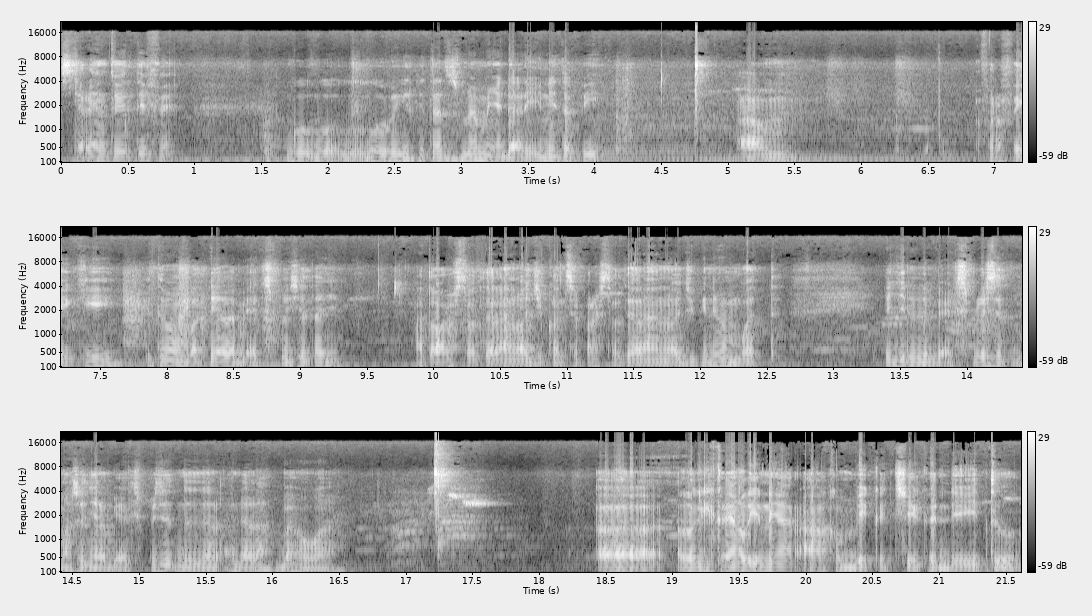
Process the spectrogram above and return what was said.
secara intuitif ya gue gue pikir kita tuh sebenarnya menyadari ini tapi um, Vervaeke itu membuat dia lebih eksplisit aja. Atau Aristotelian logic konsep Aristotelian logic ini membuat dia jadi lebih eksplisit. Maksudnya lebih eksplisit adalah bahwa uh, logika yang linear A ke B ke C ke D itu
